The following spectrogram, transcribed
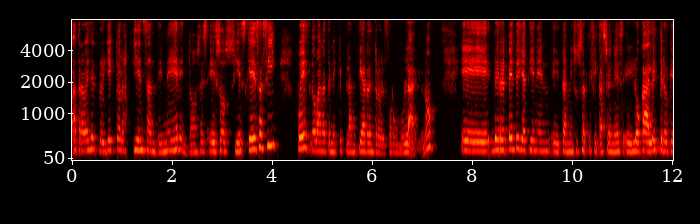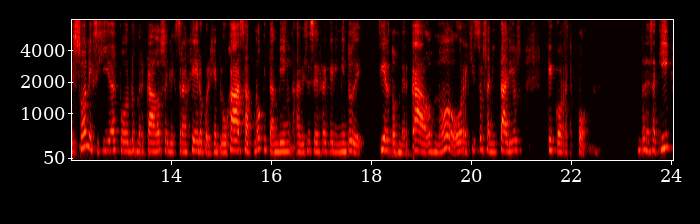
a través del proyecto las piensan tener, entonces eso, si es que es así, pues lo van a tener que plantear dentro del formulario, ¿no? Eh, de repente ya tienen eh, también sus certificaciones locales, pero que son exigidas por los mercados el extranjero, por ejemplo, UHASAP, ¿no? que también a veces es requerimiento de ciertos mercados, ¿no? o registros sanitarios que correspondan. Entonces aquí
